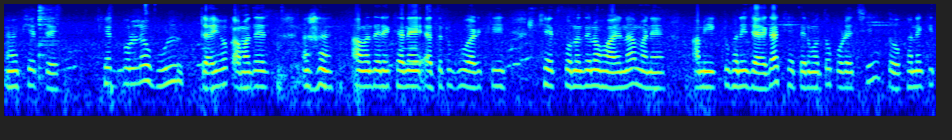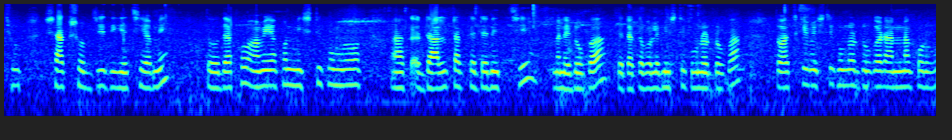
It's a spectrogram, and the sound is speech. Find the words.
আহ, ক্ষেতে। বললেও ভুল যাই হোক আমাদের আমাদের এখানে এতটুকু আর কি ক্ষেত কোনোদিনও হয় না। মানে আমি একটুখানি জায়গা ক্ষেতের মতো করেছি। তো ওখানে কিছু শাক সবজি দিয়েছি আমি। তো দেখো, আমি এখন মিষ্টি কুমড়ো ডালটা কেটে নিচ্ছি মানে ডোগা, যেটাকে বলে মিষ্টি কুমড়োর ডোগা। তো আজকে মিষ্টি কুমড়োর ডোগা রান্না করব।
